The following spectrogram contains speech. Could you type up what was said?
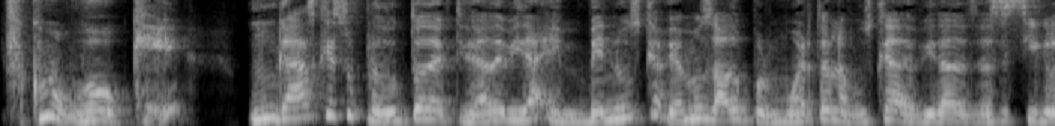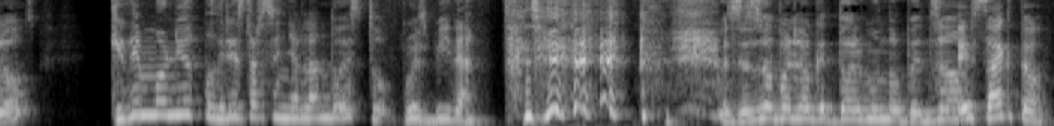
Fue como, wow, ¿qué? Un gas que es su producto de actividad de vida en Venus que habíamos dado por muerto en la búsqueda de vida desde hace siglos. ¿Qué demonios podría estar señalando esto? Pues vida. pues eso fue lo que todo el mundo pensó. Exacto.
